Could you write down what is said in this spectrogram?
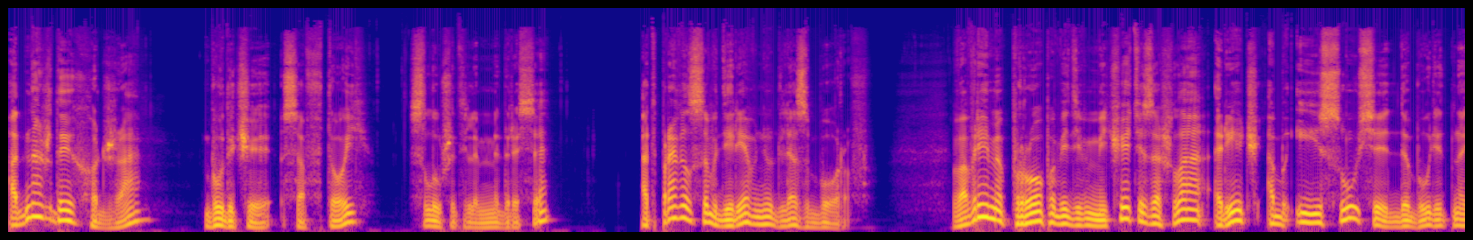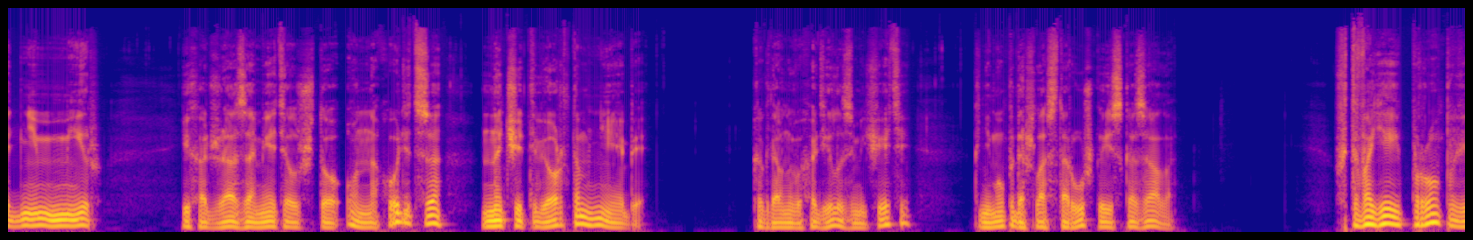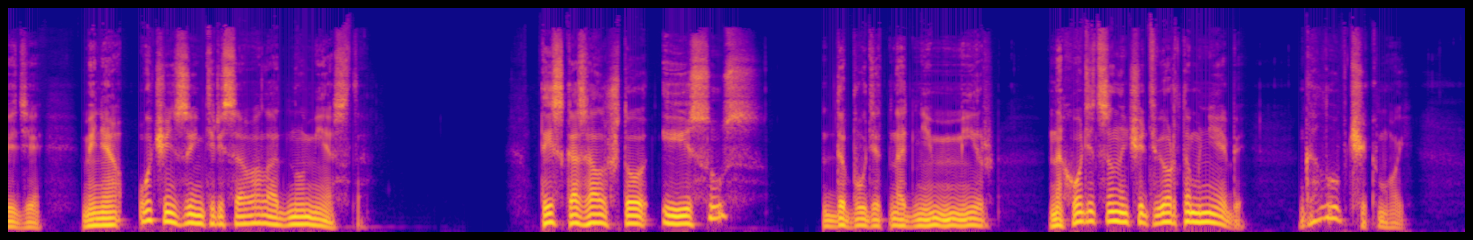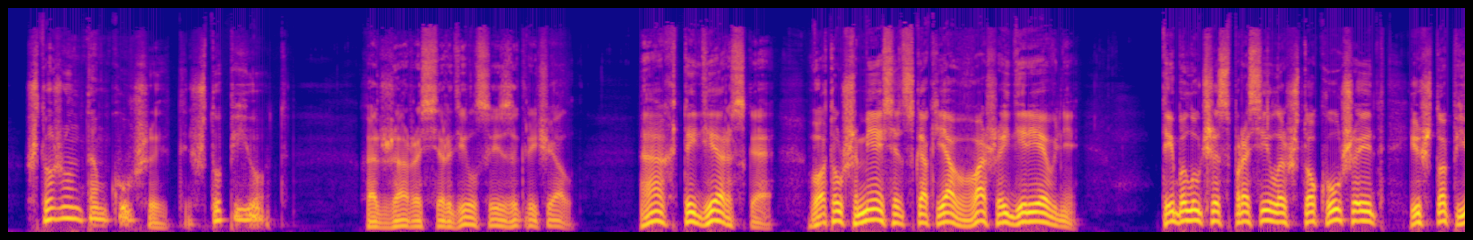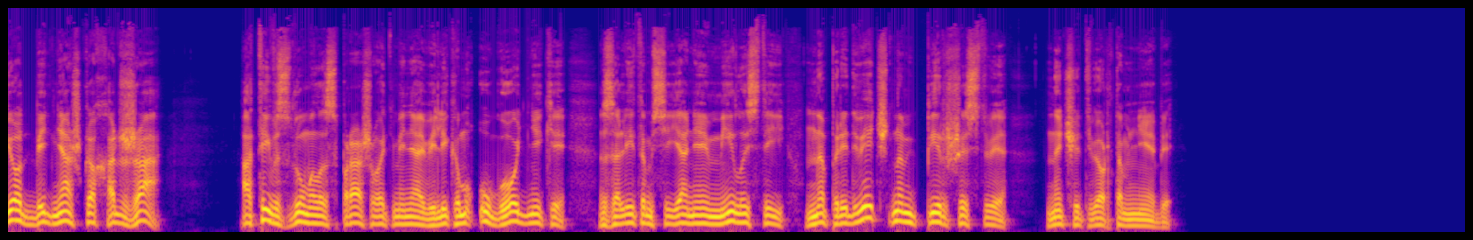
Однажды Ходжа, будучи софтой, слушателем медресе, отправился в деревню для сборов. Во время проповеди в мечети зашла речь об Иисусе, да будет над ним мир, и Хаджа заметил, что он находится на четвертом небе. Когда он выходил из мечети, к нему подошла старушка и сказала, «В твоей проповеди меня очень заинтересовало одно место. Ты сказал, что Иисус, да будет над ним мир, находится на четвертом небе. Голубчик мой, что же он там кушает и что пьет?» Хаджар рассердился и закричал. «Ах ты дерзкая! Вот уж месяц, как я в вашей деревне! Ты бы лучше спросила, что кушает и что пьет бедняжка Хаджа!» А ты вздумала спрашивать меня о великом угоднике, залитом сиянием милостей на предвечном пиршестве на четвертом небе.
